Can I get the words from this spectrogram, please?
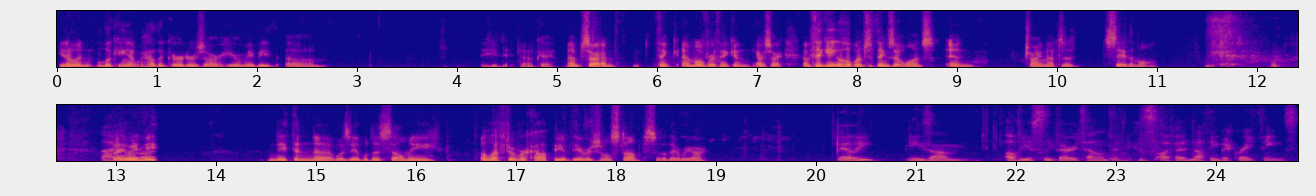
You know, and looking at how the girders are here, maybe um he okay. I'm sorry, I'm think I'm overthinking I'm sorry. I'm thinking a whole bunch of things at once and trying not to say them all. But anyway, right. Nathan, Nathan uh, was able to sell me a leftover copy of the original stump, so there we are. Yeah, he he's um obviously very talented because I've heard nothing but great things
